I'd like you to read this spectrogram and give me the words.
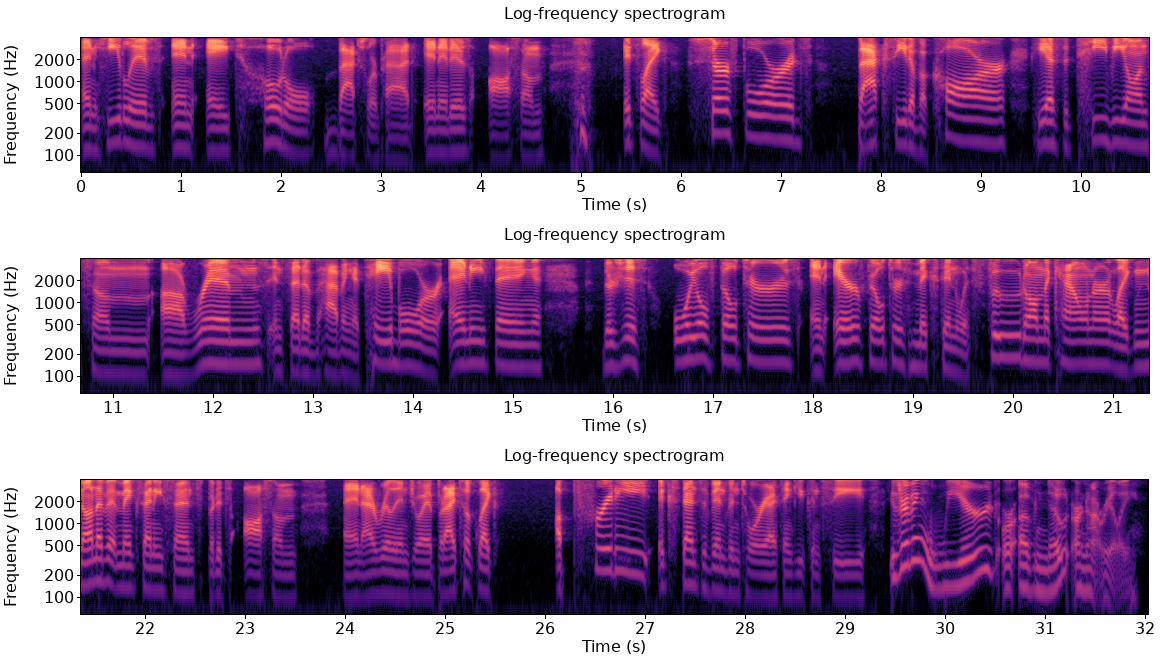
and he lives in a total bachelor pad, and it is awesome. it's like surfboards, backseat of a car. He has the TV on some uh, rims instead of having a table or anything. There's just oil filters and air filters mixed in with food on the counter. Like none of it makes any sense, but it's awesome and I really enjoy it. But I took like a pretty extensive inventory, I think you can see. Is there anything weird or of note or not really?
